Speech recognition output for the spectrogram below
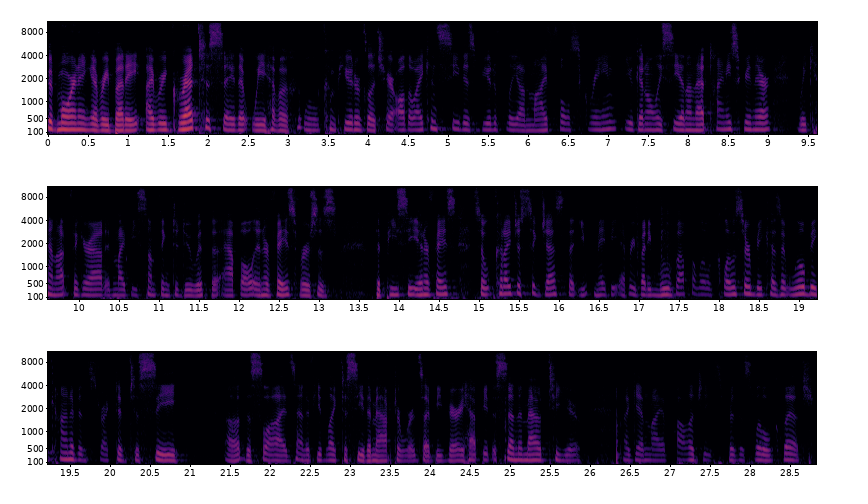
Good morning, everybody. I regret to say that we have a little computer glitch here. Although I can see this beautifully on my full screen, you can only see it on that tiny screen there. We cannot figure out, it might be something to do with the Apple interface versus the PC interface. So could I just suggest that you, maybe everybody move up a little closer because it will be kind of instructive to see uh, the slides. And if you'd like to see them afterwards, I'd be very happy to send them out to you. Again, my apologies for this little glitch.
